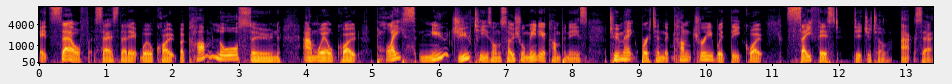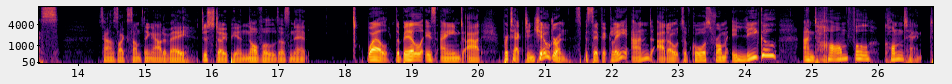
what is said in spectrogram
itself says that it will, quote, become law soon and will, quote, place new duties on social media companies to make Britain the country with the, quote, safest digital access. Sounds like something out of a dystopian novel, doesn't it? Well, the bill is aimed at protecting children, specifically, and adults, of course, from illegal and harmful content.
